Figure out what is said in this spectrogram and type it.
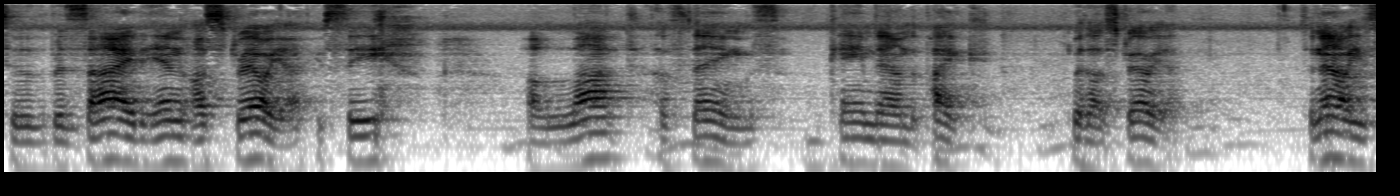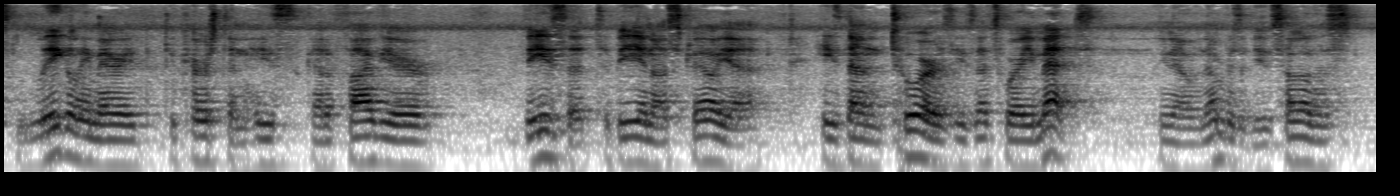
to reside in Australia. You see, a lot of things came down the pike with Australia. So now he's legally married to Kirsten. He's got a five-year visa to be in Australia. He's done tours. He's that's where he met, you know, numbers of you. Some of us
